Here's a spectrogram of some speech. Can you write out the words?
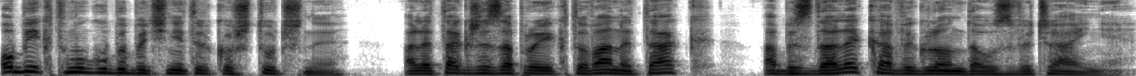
obiekt mógłby być nie tylko sztuczny, ale także zaprojektowany tak, aby z daleka wyglądał zwyczajnie.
